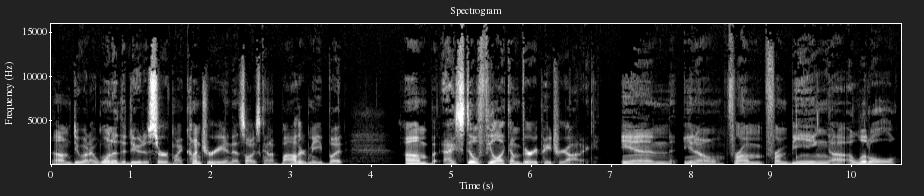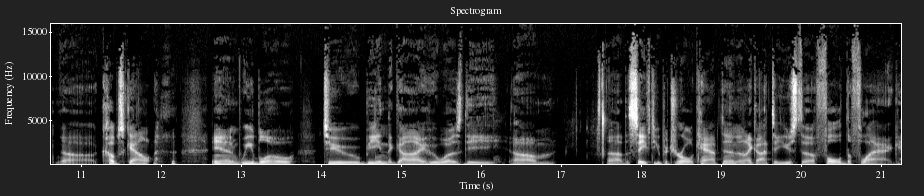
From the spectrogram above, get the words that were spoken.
um, do what I wanted to do to serve my country, and that's always kind of bothered me. But, um, but I still feel like I'm very patriotic, and you know, from from being a, a little uh, Cub Scout and Webelo to being the guy who was the um, uh, the safety patrol captain, and I got to use to fold the flag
